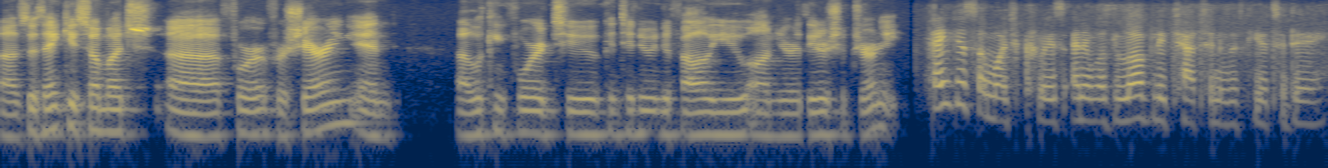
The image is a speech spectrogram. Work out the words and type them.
Uh, so thank you so much uh, for for sharing and uh, looking forward to continuing to follow you on your leadership journey. Thank you so much, Chris, and it was lovely chatting with you today.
